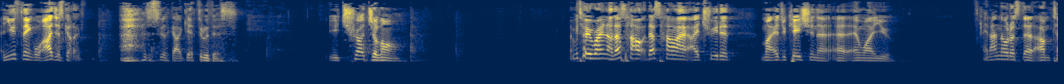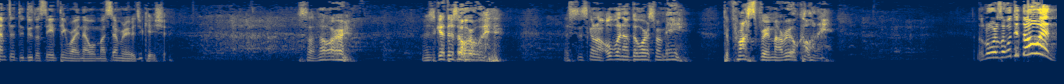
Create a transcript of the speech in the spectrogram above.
And you think, well, I just gotta, I just gotta get through this. You trudge along. Let me tell you right now, that's how, that's how I, I treated my education at, at NYU. And I noticed that I'm tempted to do the same thing right now with my seminary education. so, Lord, let's get this over with. This is to open up doors for me to prosper in my real calling. The Lord's like, what you doing?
